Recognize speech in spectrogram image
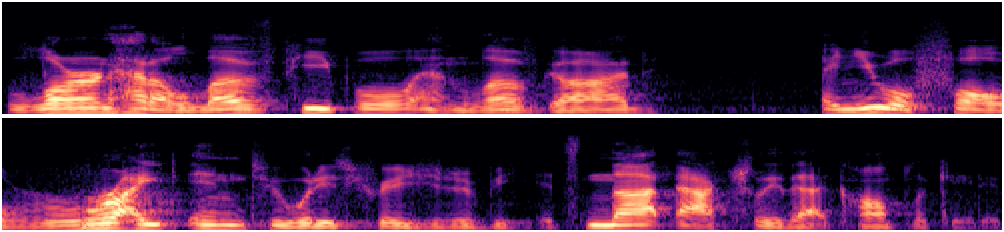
learn how to love people and love God, and you will fall right into what He's created you to be. It's not actually that complicated.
